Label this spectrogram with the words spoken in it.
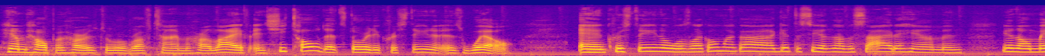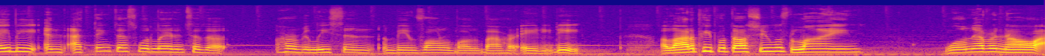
him helping her through a rough time in her life. And she told that story to Christina as well. And Christina was like, oh my God, I get to see another side of him. And, you know, maybe, and I think that's what led into the her releasing and being vulnerable about her ADD. A lot of people thought she was lying We'll never know.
